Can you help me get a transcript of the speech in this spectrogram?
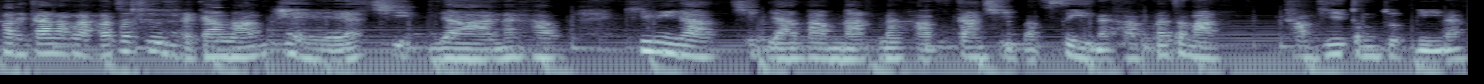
หัตถการหลักๆก็จะคือหัตถการล้างแผลฉีดยานะครับ ที่มียาฉีดยาตามนัดนะครับ การฉีดวัคซีนนะครับ ก็จะมาทำที่ตรงจุดนี้นะ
